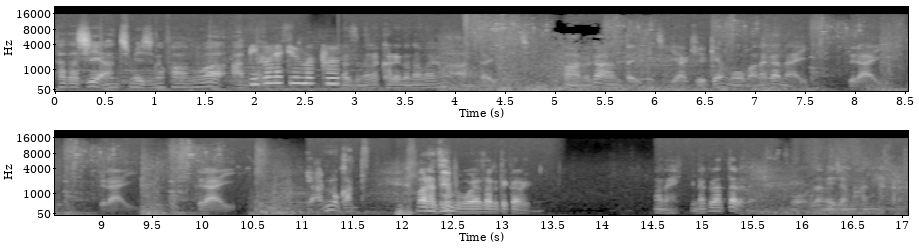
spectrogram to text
ただしアンチメージのファームは安泰。ビブレチュムプ。なぜなら彼の名前は安泰。イメージファームが安泰イメージ。野球権もうマナがない。つらい。つらい。つらい。やるのかって。まだ全部燃やされてから。まだなくなったらね。もうダメージはも半だからね。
